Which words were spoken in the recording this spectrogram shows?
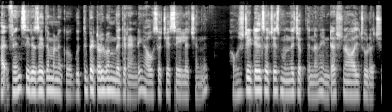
హాయ్ ఫ్రెండ్స్ ఈరోజు అయితే మనకు గుత్తి పెట్రోల్ బంక్ దగ్గర అండి హౌస్ వచ్చేసి సేల్ వచ్చింది. హౌస్ డీటెయిల్స్ వచ్చేసి ముందే చెప్తున్నాను. ఇంట్రెస్ట్ ఉన్న వాళ్ళు చూడొచ్చు.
